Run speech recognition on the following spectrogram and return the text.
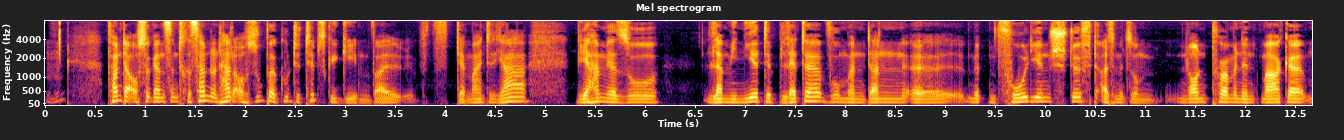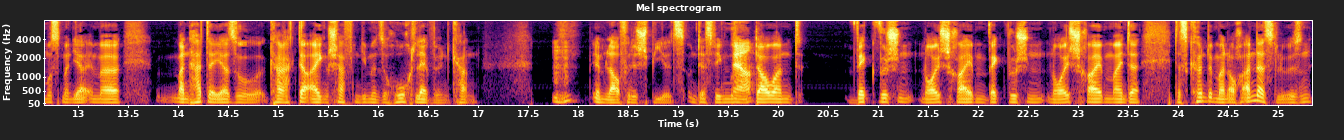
Mhm. Fand er auch so ganz interessant und hat auch super gute Tipps gegeben, weil der meinte, ja, wir haben ja so laminierte Blätter, wo man dann äh, mit einem Folienstift, also mit so einem Non-Permanent Marker, muss man ja immer, man hat da ja so Charaktereigenschaften, die man so hochleveln kann mhm. im Laufe des Spiels. Und deswegen muss ja. man dauernd wegwischen, neu schreiben, wegwischen, neu schreiben, meint er, das könnte man auch anders lösen.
